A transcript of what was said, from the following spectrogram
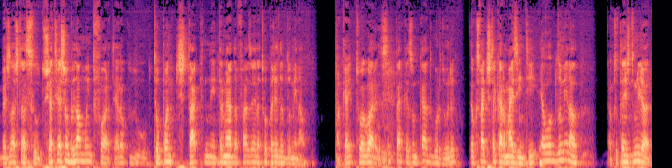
Sim. Mas lá está, se tu já tiveste um abdominal muito forte, era o, o teu ponto de destaque em determinada fase era a tua parede abdominal. Ok? Tu agora, assim que percas um bocado de gordura, é o que se vai destacar mais em ti é o abdominal. É o que tu tens de melhor,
